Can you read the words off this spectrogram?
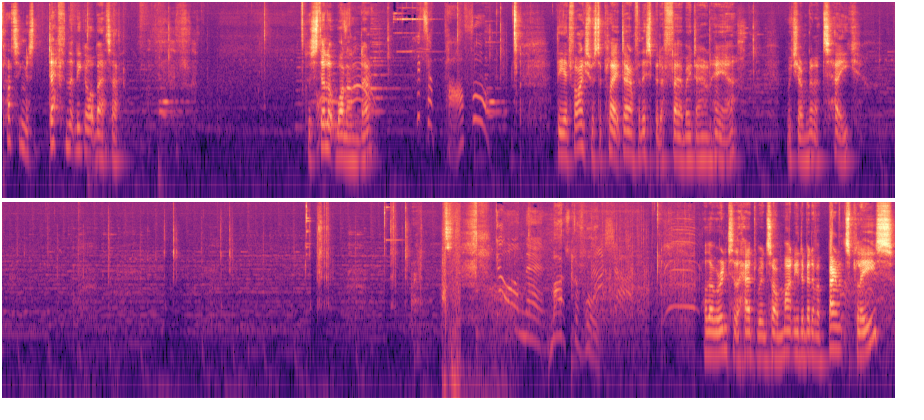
Putting has definitely got better. They're still at one under. It's a par four. The advice was to play it down for this bit of fairway down here, which I'm going to take. Although we're into the headwind, so I might need a bit of a bounce, please.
